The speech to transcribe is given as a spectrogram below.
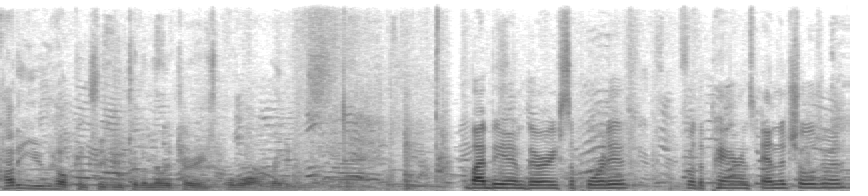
how do you help contribute to the military's overall readiness? By being very supportive for the parents and the children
